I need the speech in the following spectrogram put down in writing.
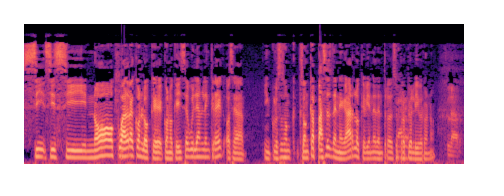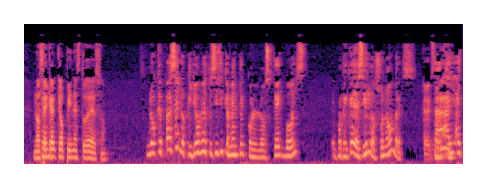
si, si, si no cuadra con lo que, con lo que dice William Lane Craig, o sea, incluso son, son capaces de negar lo que viene dentro de su propio libro, ¿no? Claro. No sé qué, qué opinas tú de eso. Lo que pasa y lo que yo veo específicamente con los Craig Boys, eh, porque hay que decirlo, son hombres. O sea, hay, hay,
